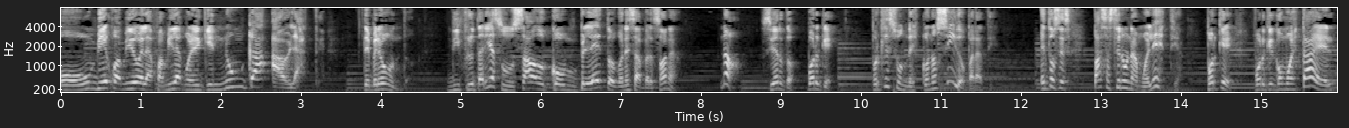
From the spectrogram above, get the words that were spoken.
O un viejo amigo de la familia con el que nunca hablaste. Te pregunto, ¿disfrutarías un sábado completo con esa persona? No, ¿cierto? ¿Por qué? Porque es un desconocido para ti. Entonces pasa a ser una molestia. ¿Por qué? Porque como está él,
